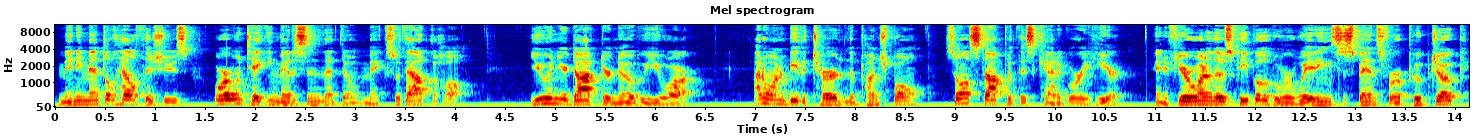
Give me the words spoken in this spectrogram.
many mental health issues, or when taking medicines that don't mix with alcohol. You and your doctor know who you are. I don't want to be the turd in the punch bowl, so I'll stop with this category here. And if you're one of those people who are waiting in suspense for a poop joke,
